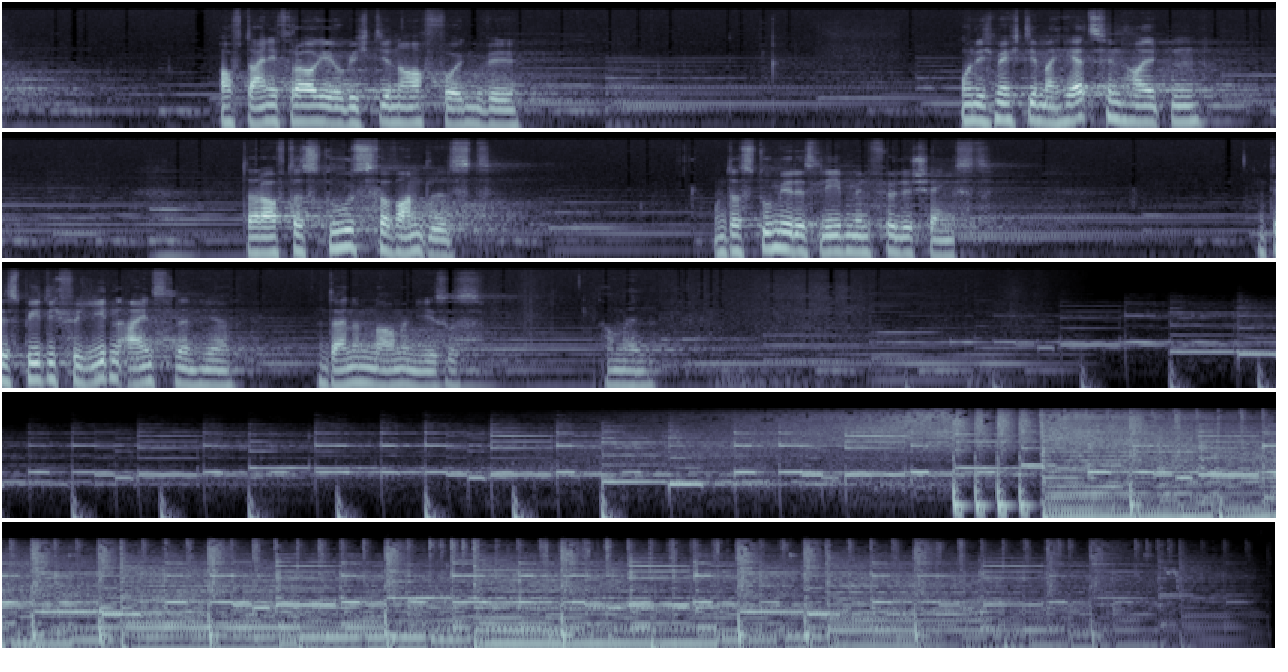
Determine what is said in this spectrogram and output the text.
auf deine Frage, ob ich dir nachfolgen will. Und ich möchte dir mein Herz hinhalten, darauf, dass du es verwandelst und dass du mir das Leben in Fülle schenkst. Und das bete ich für jeden Einzelnen hier. In deinem Namen, Jesus. Amen.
